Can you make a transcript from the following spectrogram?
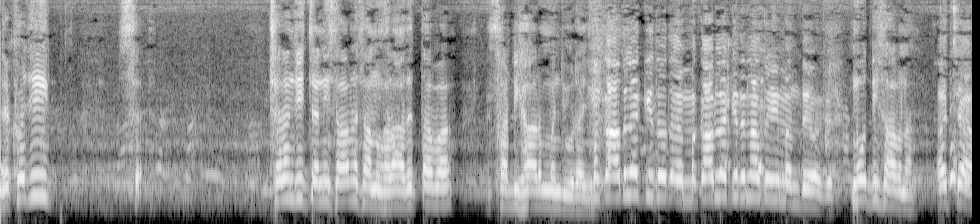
ਦੇਖੋ ਜੀ ਚਰਨਜੀਤ ਚੰਨੀ ਸਾਹਿਬ ਨੇ ਸਾਨੂੰ ਹਰਾ ਦਿੱਤਾ ਵਾ। ਸਾਡੀ ਹਾਰ ਮਨਜ਼ੂਰ ਹੈ ਜੀ। ਮੁਕਾਬਲਾ ਕਿਦੋਂ ਮੁਕਾਬਲਾ ਕਿਹਦੇ ਨਾਲ ਤੁਸੀਂ ਮੰਨਦੇ ਹੋਗੇ? ਮੋਦੀ ਸਾਹਿਬ ਨਾਲ। ਅੱਛਾ।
